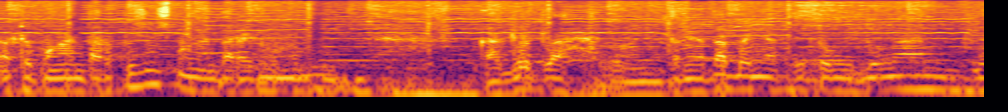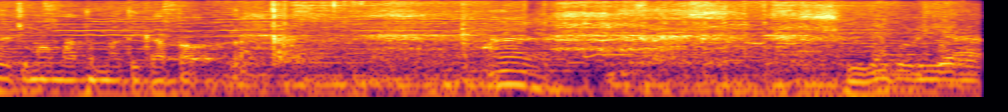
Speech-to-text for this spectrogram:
ada pengantar khusus pengantar ekonomi kaget lah. Ternyata banyak hitung-hitungan. Nggak cuma matematika tok. Yang kuliah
